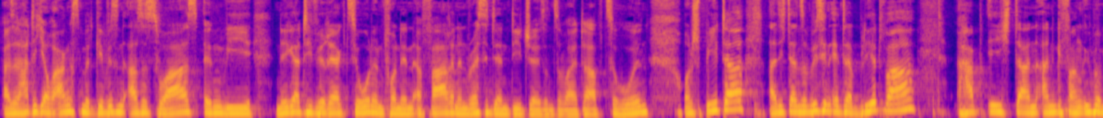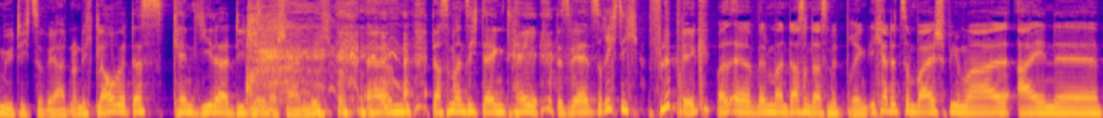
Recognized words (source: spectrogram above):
Also da hatte ich auch Angst, mit gewissen Accessoires irgendwie negative Reaktionen von den erfahrenen Resident-DJs und so weiter abzuholen. Und später, als ich dann so ein bisschen etabliert war, habe ich dann angefangen, übermütig zu werden. Und ich glaube, das kennt jeder DJ wahrscheinlich, ähm, dass man sich denkt, hey, das wäre jetzt richtig flippig, äh, wenn man das und das mitbringt. Ich hatte zum Beispiel mal eine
